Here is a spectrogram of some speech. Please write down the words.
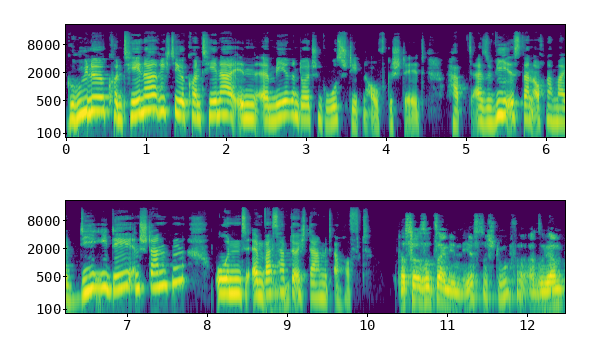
grüne Container, richtige Container in äh, mehreren deutschen Großstädten aufgestellt habt. Also wie ist dann auch nochmal die Idee entstanden und ähm, was habt ihr euch damit erhofft? Das war sozusagen die nächste Stufe. Also wir haben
